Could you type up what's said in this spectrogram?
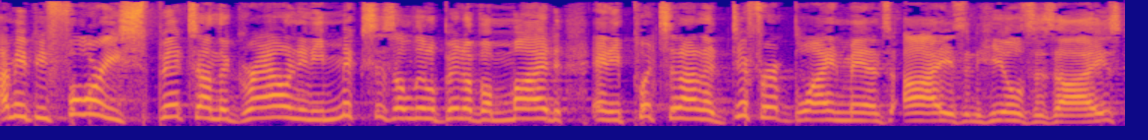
I mean, before he spits on the ground and he mixes a little bit of a mud and he puts it on a different blind man's eyes and heals his eyes.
